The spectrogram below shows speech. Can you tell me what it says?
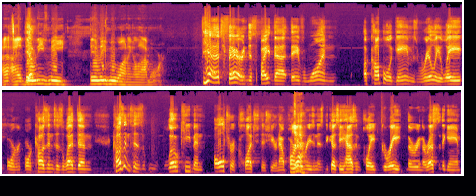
I, I they yep. leave me they leave me wanting a lot more. Yeah, that's fair. And despite that, they've won a couple of games really late, or or Cousins has led them. Cousins has low key been ultra clutch this year. Now, part yeah. of the reason is because he hasn't played great during the rest of the game.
